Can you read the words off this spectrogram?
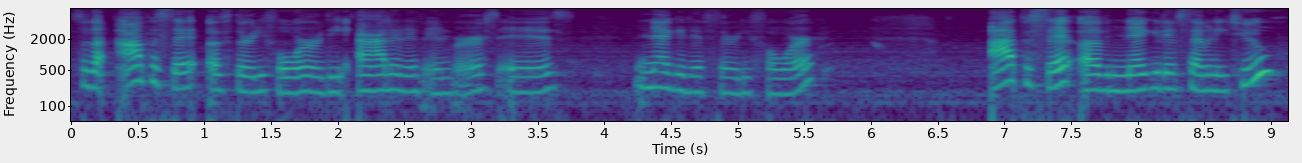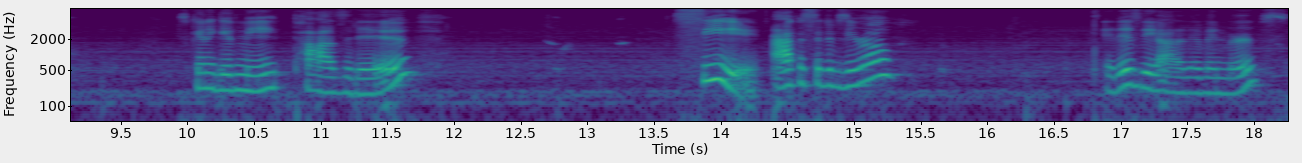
So the opposite of 34, or the additive inverse, is negative 34. Opposite of negative 72 is going to give me positive. C, opposite of 0, it is the additive inverse.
